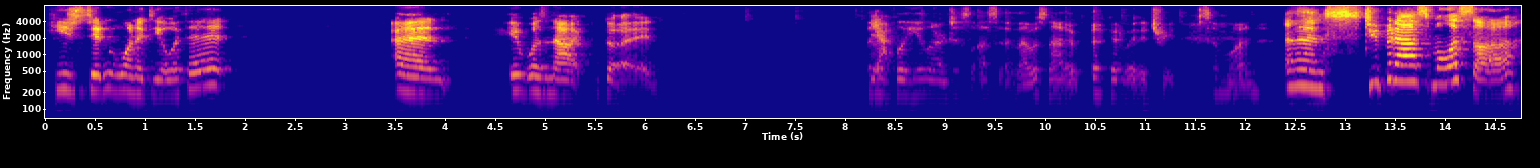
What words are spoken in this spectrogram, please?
he just didn't want to deal with it and it was not good Yeah. hopefully he learned his lesson that was not a, a good way to treat someone And then stupid ass Melissa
